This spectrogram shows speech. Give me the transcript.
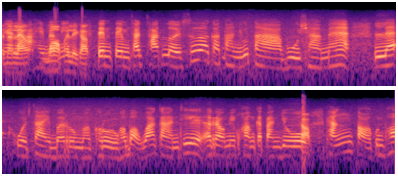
ฉะนั้นแล้วเยหะค่ะห็นมแบบอบนี้ให้เลยครับ เต็มเต็มๆชัด ๆ เลยเสื้อกตัญญูตาบูชาแม่ และหัวใจบรมครูเขาบอกว่าการที่เรามีความกตัญญูครับทั้งต่อคุณพ่อ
